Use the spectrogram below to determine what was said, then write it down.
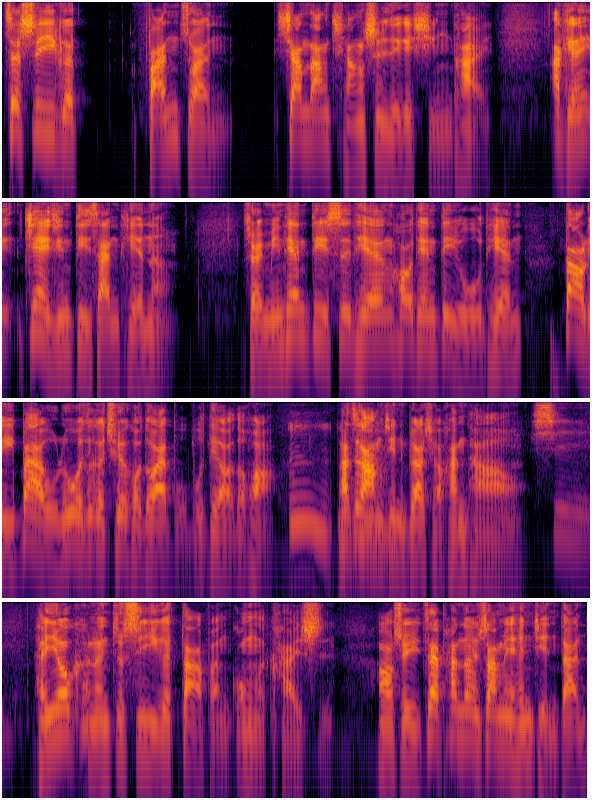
这是一个反转相当强势的一个形态。啊，可能今天已经第三天了，所以明天第四天，后天第五天，到礼拜五，如果这个缺口都还补不掉的话，嗯，那这个行情你不要小看它哦，是很有可能就是一个大反攻的开始。啊，所以在判断上面很简单，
